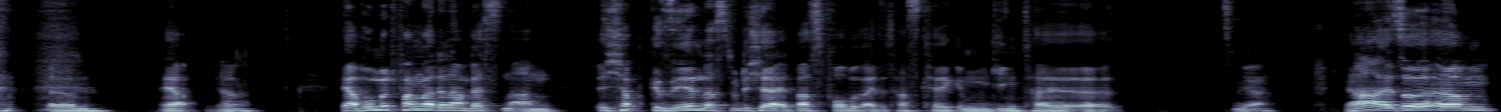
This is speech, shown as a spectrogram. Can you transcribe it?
ähm, ja. Ja. Ja, womit fangen wir denn am besten an? Ich habe gesehen, dass du dich ja etwas vorbereitet hast, Kerik, im Gegenteil äh, zu mir. Ja, also ähm,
